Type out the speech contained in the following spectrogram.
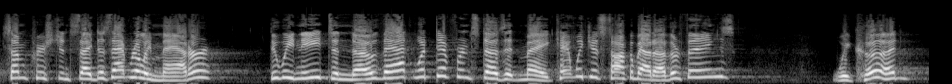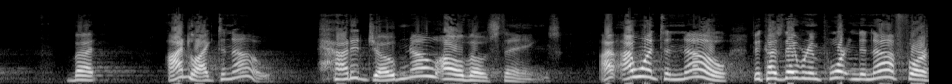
Some Christians say, does that really matter? Do we need to know that? What difference does it make? Can't we just talk about other things? We could, but I'd like to know. How did Job know all those things? I, I, want to know because they were important enough for,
